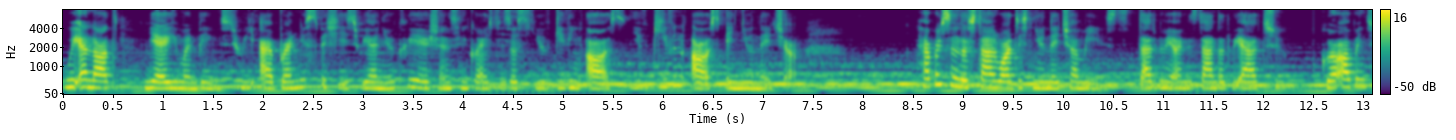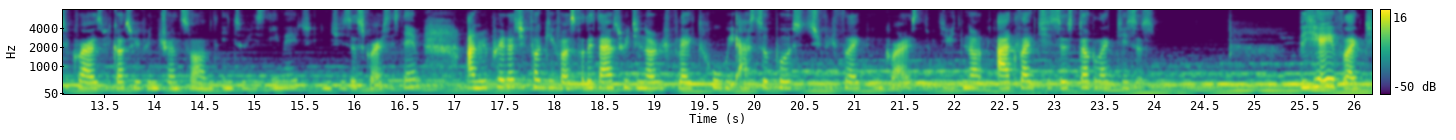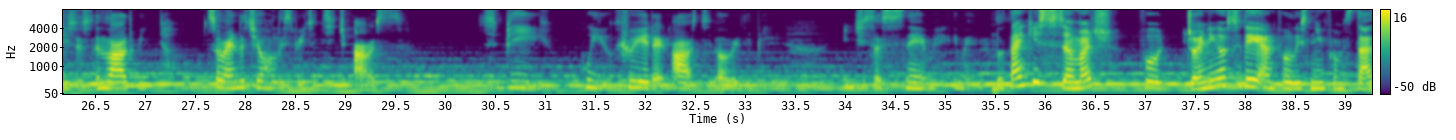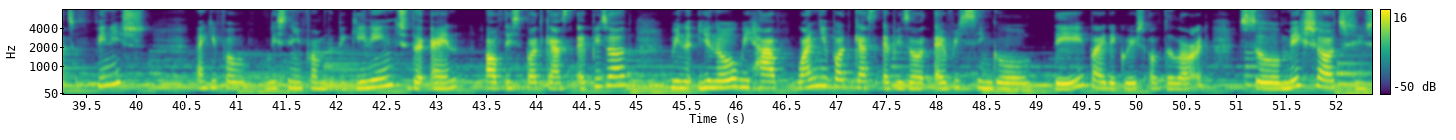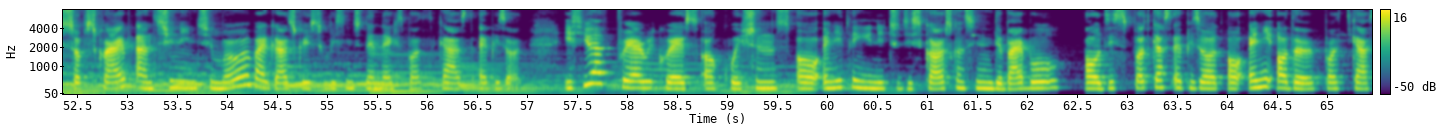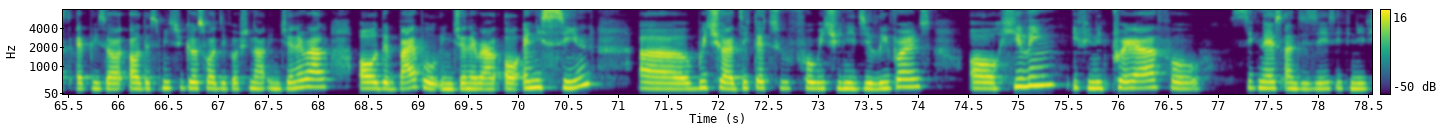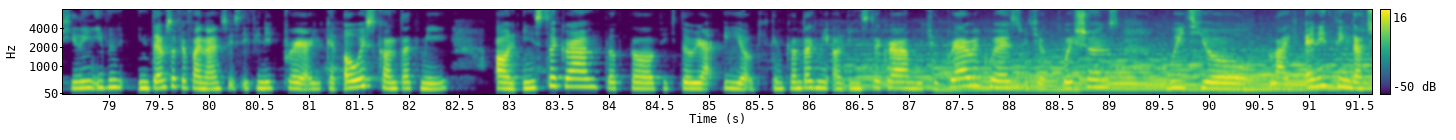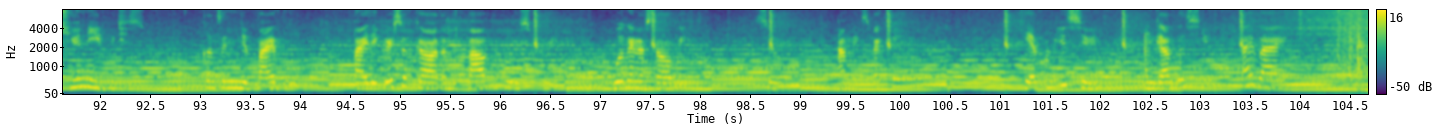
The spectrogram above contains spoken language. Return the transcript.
we are not mere human beings. We are a brand new species. We are new creations in Christ Jesus. You've given us, you've given us a new nature. Help us understand what this new nature means, that we may understand that we are to grow up into Christ because we've been transformed into His image in Jesus Christ's name. And we pray that you forgive us for the times we do not reflect who we are supposed to reflect in Christ. We do not act like Jesus, talk like Jesus, behave like Jesus. And Lord, we surrender to your Holy Spirit to teach us to be who you created us to already be. In Jesus' name, amen. So thank you so much for joining us today and for listening from start to finish. Thank you for listening from the beginning to the end of this podcast episode. We, you know, we have one new podcast episode every single day by the grace of the Lord. So make sure to subscribe and tune in tomorrow by God's grace to listen to the next podcast episode. If you have prayer requests or questions or anything you need to discuss concerning the Bible, or this podcast episode or any other podcast episode or the Smith Wigglesworth devotional in general or the Bible in general or any sin uh, which you are addicted to for which you need deliverance or healing if you need prayer for sickness and disease if you need healing even in terms of your finances if you need prayer you can always contact me on Instagram, Dr. Victoria Eyog. You can contact me on Instagram with your prayer requests, with your questions, with your like anything that you need, which is concerning the Bible, by the grace of God and the power of the Holy Spirit, we're gonna solve it. So I'm expecting to hear from you soon, and God bless you. Bye bye.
